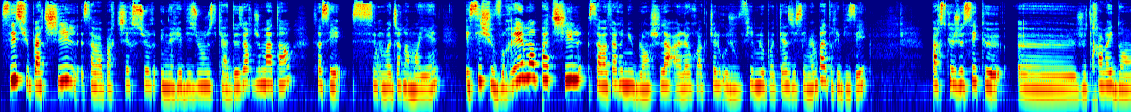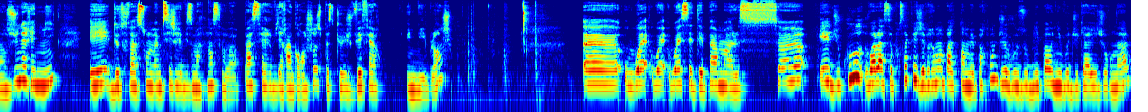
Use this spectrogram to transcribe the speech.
Si je suis pas chill, ça va partir sur une révision jusqu'à 2h du matin. Ça, c'est, c'est, on va dire, la moyenne. Et si je suis vraiment pas chill, ça va faire une nuit blanche. Là, à l'heure actuelle où je vous filme le podcast, j'essaie même pas de réviser. parce que je sais que euh, je travaille dans une heure et demie et de toute façon, même si je révise maintenant, ça ne va pas servir à grand chose parce que je vais faire une nuit blanche. Euh, ouais, ouais, ouais, c'était pas mal ça. Et du coup, voilà, c'est pour ça que j'ai vraiment pas le temps. Mais par contre, je vous oublie pas au niveau du cahier journal.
